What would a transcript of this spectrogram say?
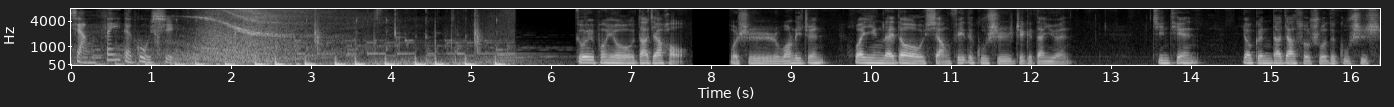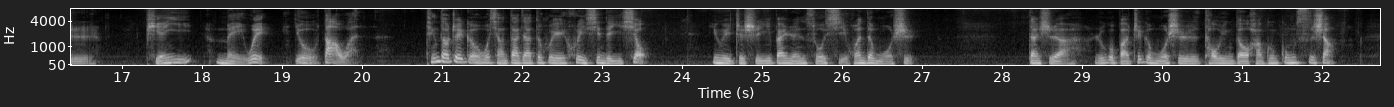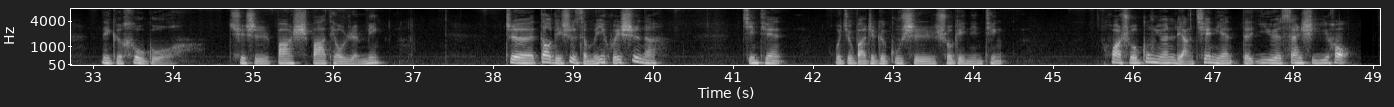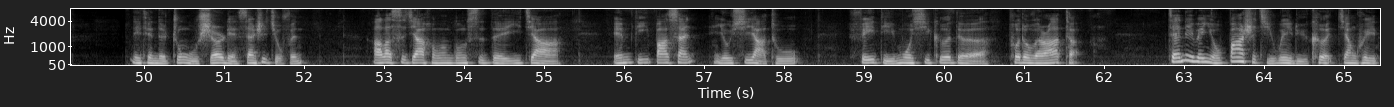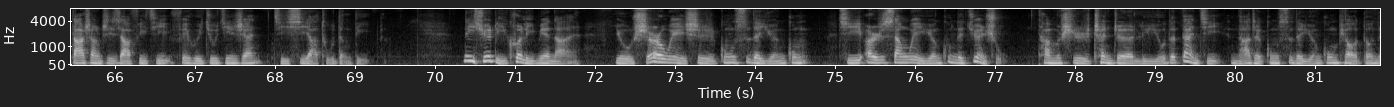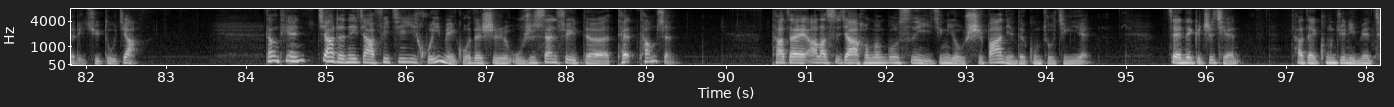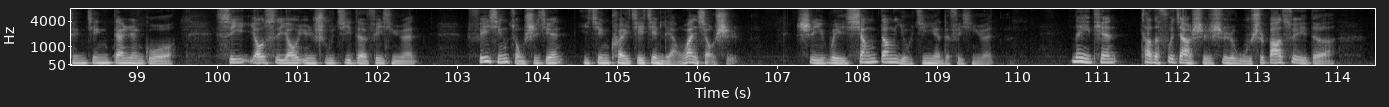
想飞的故事。各位朋友，大家好，我是王丽珍，欢迎来到《想飞的故事》这个单元。今天要跟大家所说的故事是便宜、美味又大碗。听到这个，我想大家都会会心的一笑，因为这是一般人所喜欢的模式。但是啊，如果把这个模式套用到航空公司上，那个后果却是八十八条人命。这到底是怎么一回事呢？今天我就把这个故事说给您听。话说，公元两千年的一月三十一号，那天的中午十二点三十九分，阿拉斯加航空公司的一架 MD 八三。由西雅图飞抵墨西哥的 Puerto v a r a t a 在那边有八十几位旅客将会搭上这架飞机飞回旧金山及西雅图等地。那些旅客里面呢，有十二位是公司的员工及二十三位员工的眷属，他们是趁着旅游的淡季，拿着公司的员工票到那里去度假。当天驾着那架飞机回美国的是五十三岁的 Ted Thompson，他在阿拉斯加航空公司已经有十八年的工作经验。在那个之前，他在空军里面曾经担任过 C 幺四幺运输机的飞行员，飞行总时间已经快接近两万小时，是一位相当有经验的飞行员。那一天，他的副驾驶是五十八岁的。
